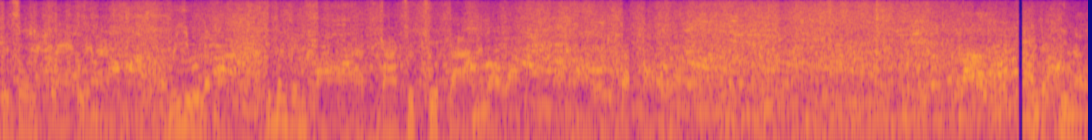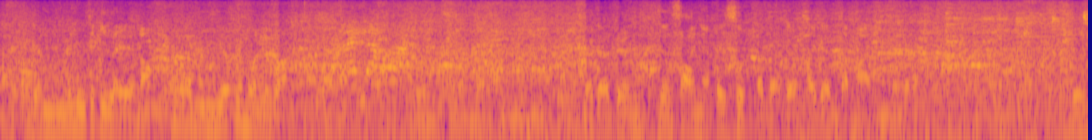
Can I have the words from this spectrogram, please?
เป็นโซนแรกๆเลยนะอ๋อไม่อยู่แล้วมั้งที่มันเป็นปลาปลาชุดๆอะนึกออกว่าปลาเผาอะอยากกินอะไรยังไม่ รู้จะกินอะไรเลยเนาะเออมันเยอะไปหมดเลยว่ะเดี๋ยวเดินเดินเดินซอยเนี้ยไปสุดแล้วเดี๋ยวเดินค่อยเดินกลับมาทางนี้ก็ได้ซึ่ง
